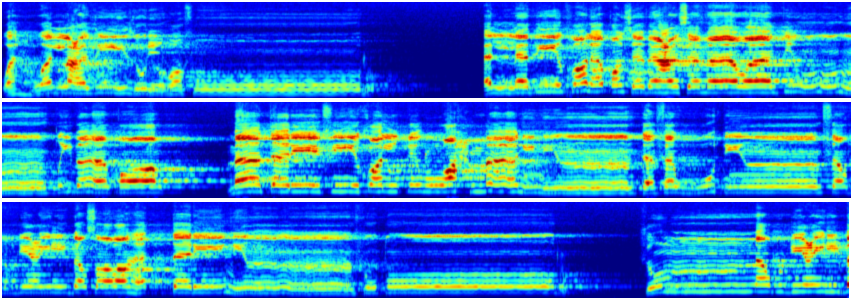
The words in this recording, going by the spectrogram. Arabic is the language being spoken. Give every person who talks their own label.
Speaker 1: وهو العزيز الغفور. الذي خلق سبع سماوات طباقا. ما تري في خلق الرحمن من تفوت. فارجع البصر هل تري من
